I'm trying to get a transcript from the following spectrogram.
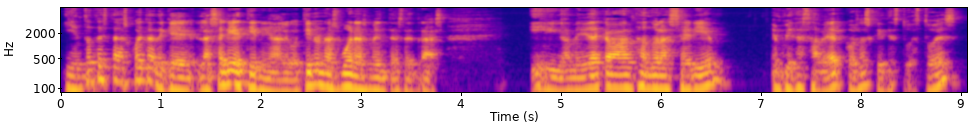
Y entonces te das cuenta de que la serie tiene algo, tiene unas buenas mentes detrás. Y a medida que va avanzando la serie, empiezas a ver cosas que dices tú, esto es,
